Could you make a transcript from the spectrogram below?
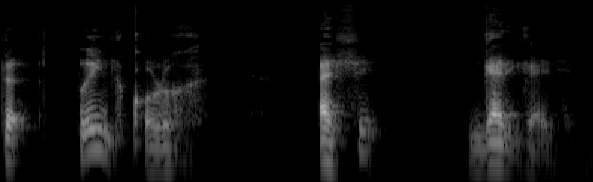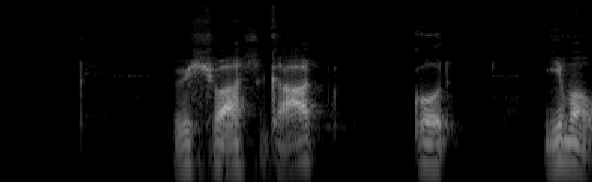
تہٕ پٔنٛدۍ کوٚڑُکھ اَسہِ گَرِ گَرِ وِشواس گات کوٚر یِمو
